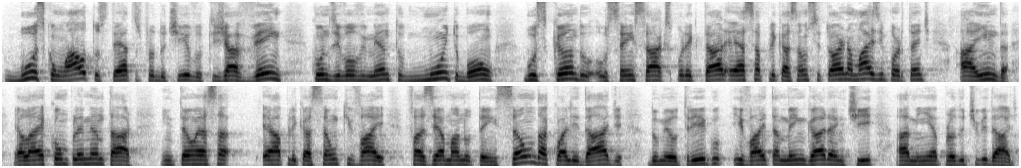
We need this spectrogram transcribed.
buscam altos tetos produtivos, que já vêm com desenvolvimento muito bom, buscando os 100 sacos por hectare, essa aplicação se torna mais importante ainda, ela é complementar. Então, essa é a aplicação que vai fazer a manutenção da qualidade do meu trigo e vai também garantir a minha produtividade.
